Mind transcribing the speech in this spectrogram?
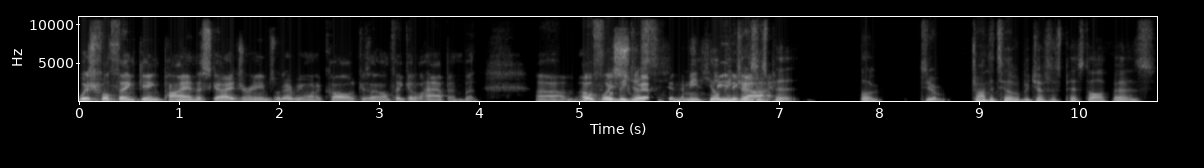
wishful thinking, pie in the sky dreams, whatever you want to call it, because I don't think it'll happen. But um, hopefully, just, I mean, he'll be, be just guy. as pissed. Look, Jonathan Taylor will be just as pissed off as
